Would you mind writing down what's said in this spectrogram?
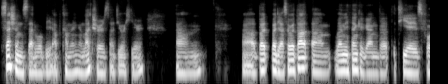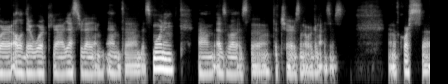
sessions that will be upcoming and lectures that you'll hear. Um, uh, but but yeah, so with that, um, let me thank again the, the TAs for all of their work uh, yesterday and, and uh, this morning, um, as well as the, the chairs and organizers and of course uh,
